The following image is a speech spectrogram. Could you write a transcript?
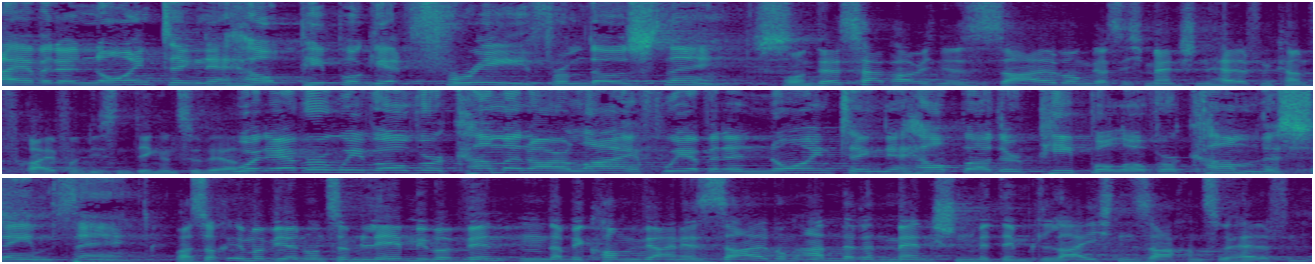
I have an anointing to help people get free from those things. Und deshalb habe ich eine Salbung, dass ich Menschen helfen kann, frei von diesen Dingen zu werden. Whatever we've overcome in our life, we have an anointing to help other people overcome the same thing. Was auch immer wir in unserem Leben überwinden, da bekommen wir eine Salbung, anderen Menschen mit den gleichen Sachen zu helfen.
